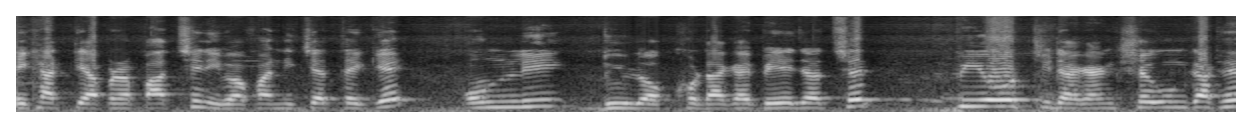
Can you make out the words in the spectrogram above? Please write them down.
এই খাটটি আপনারা পাচ্ছেন ইভা ফার্নিচার থেকে অনলি দুই লক্ষ টাকায় পেয়ে যাচ্ছেন। পিওর চিটাগাং সেগুন কাঠে।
